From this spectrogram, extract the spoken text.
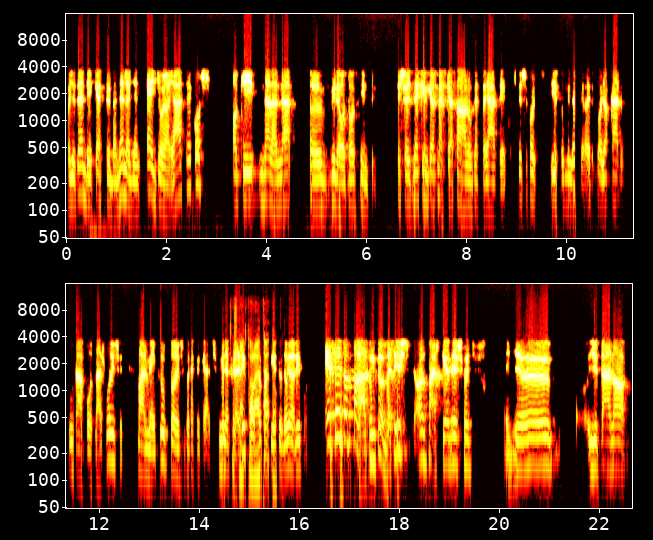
hogy az NB2-ben ne legyen egy olyan játékos, aki ne lenne videótól szintű. És hogy nekünk ezt meg kell találnunk ezt a játékost. És akkor írtunk mindenféle, vagy akár utánpótlásból is, bármelyik klubtól, és akkor nekünk kell mindenféle riportokat írtunk, de olyan riport. Én szerintem találtunk többet is, az más kérdés, hogy egy, ö, hogy utána,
